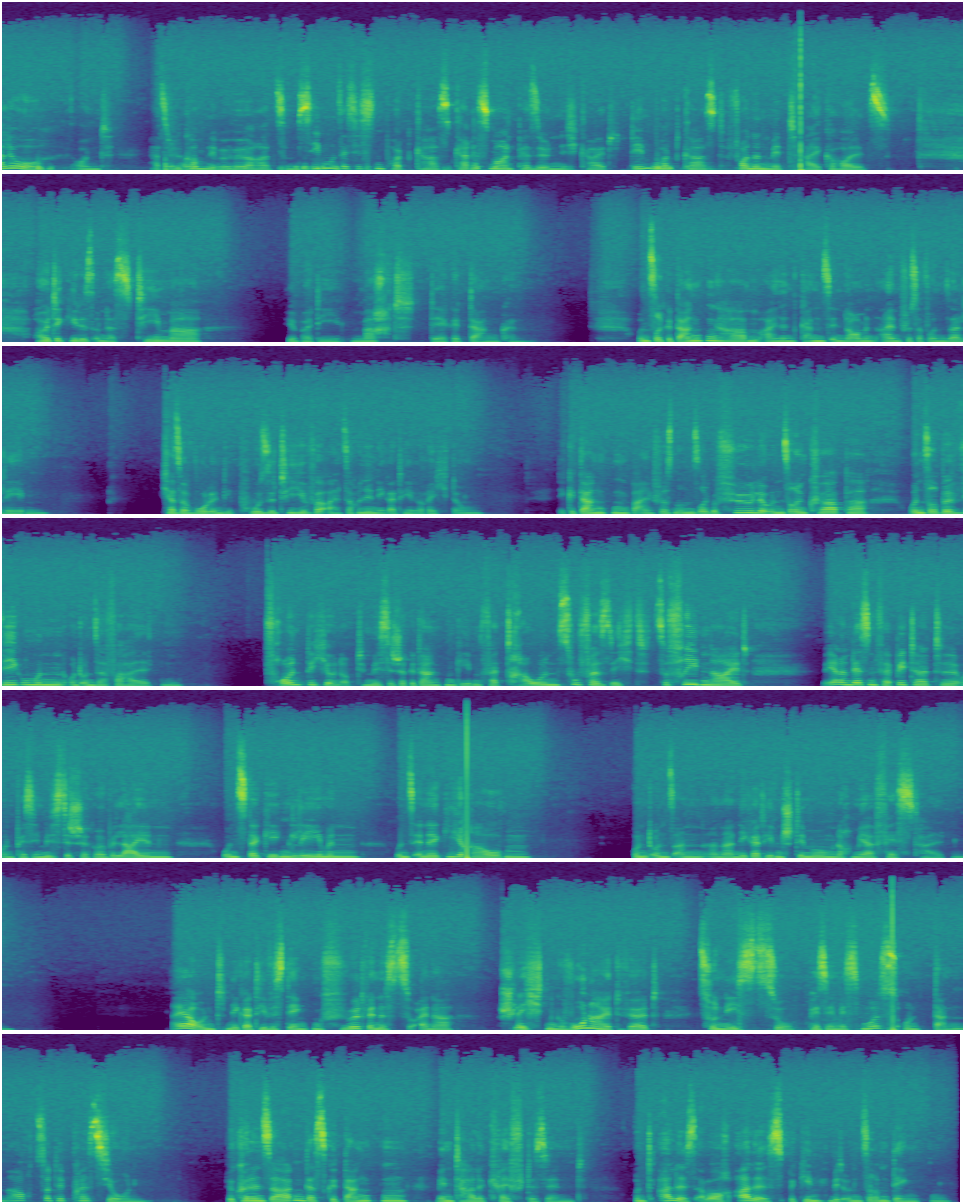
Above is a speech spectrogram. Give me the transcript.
Hallo und herzlich willkommen, liebe Hörer, zum 67. Podcast Charisma und Persönlichkeit, dem Podcast von und mit Heike Holz. Heute geht es um das Thema über die Macht der Gedanken. Unsere Gedanken haben einen ganz enormen Einfluss auf unser Leben. Ja, sowohl in die positive als auch in die negative Richtung. Die Gedanken beeinflussen unsere Gefühle, unseren Körper, unsere Bewegungen und unser Verhalten. Freundliche und optimistische Gedanken geben Vertrauen, Zuversicht, Zufriedenheit, währenddessen verbitterte und pessimistische Grübeleien uns dagegen lähmen, uns Energie rauben und uns an, einer negativen Stimmung noch mehr festhalten. Naja, und negatives Denken führt, wenn es zu einer schlechten Gewohnheit wird, zunächst zu Pessimismus und dann auch zur Depression. Wir können sagen, dass Gedanken mentale Kräfte sind. Und alles, aber auch alles beginnt mit unserem Denken.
